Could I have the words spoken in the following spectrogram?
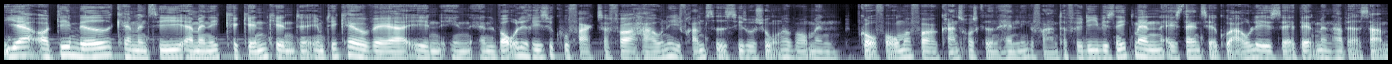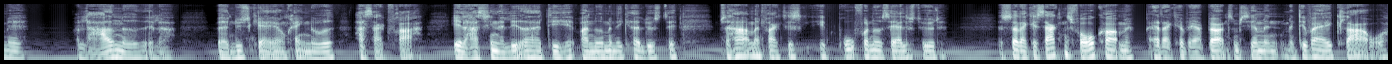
Ja, og det med, kan man sige, at man ikke kan genkende det, jamen det kan jo være en, en alvorlig risikofaktor for at havne i fremtidige situationer, hvor man går former for grænseoverskridende handlinger for andre. Fordi hvis ikke man er i stand til at kunne aflæse, at den, man har været sammen med og leget med, eller været nysgerrig omkring noget, har sagt fra, eller har signaleret, at det var noget, man ikke havde lyst til, så har man faktisk et brug for noget særligt støtte. Så der kan sagtens forekomme, at der kan være børn, som siger, men, men det var jeg ikke klar over.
